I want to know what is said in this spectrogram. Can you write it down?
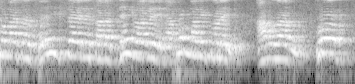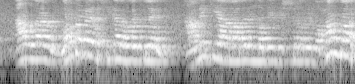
সময় বনি ইসরায়েলে তারা যেইভাবে নাফরমানি করে আল্লাহর ক্রোধ, আল্লাহর গজবের শিকার হয়েছিলেন, আমি কি আমাদের নবী বিশ্বনবী মোহাম্মদ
